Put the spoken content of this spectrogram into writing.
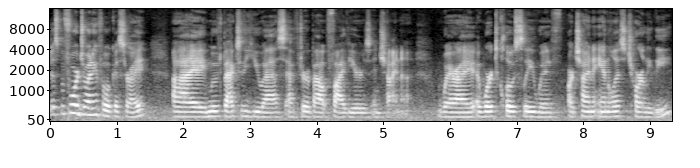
Just before joining Phocuswright, I moved back to the US after about five years in China, where I, worked closely with our China analyst, Charlie Lee,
